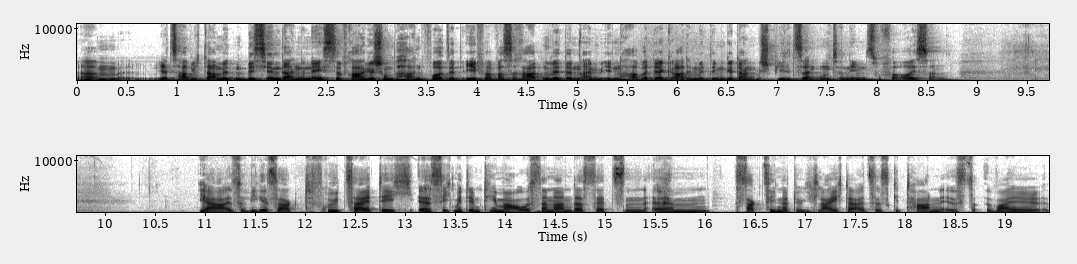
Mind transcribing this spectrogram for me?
Ähm, jetzt habe ich damit ein bisschen deine nächste Frage schon beantwortet, Eva. Was raten wir denn einem Inhaber, der gerade mit dem Gedanken spielt, sein Unternehmen zu veräußern? Ja, also wie gesagt, frühzeitig äh, sich mit dem Thema auseinandersetzen, ähm, sagt sich natürlich leichter, als es getan ist, weil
